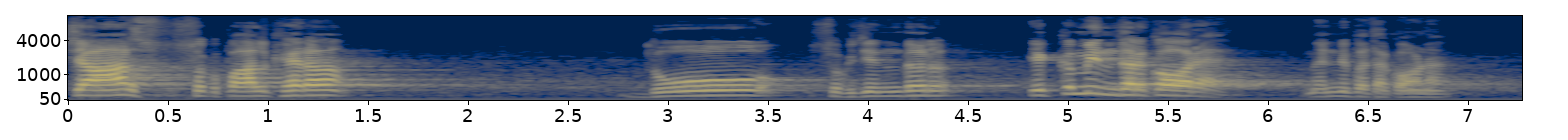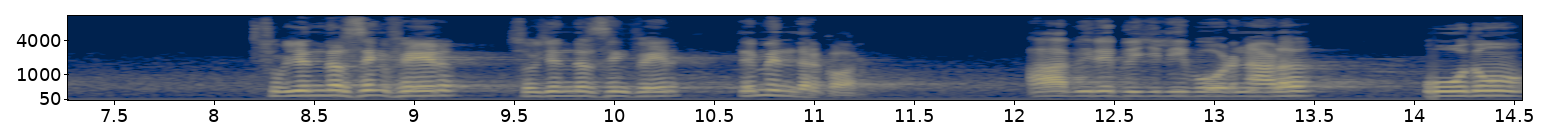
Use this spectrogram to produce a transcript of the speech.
ਚਾਰ ਸੁਖਪਾਲ ਖਹਿਰਾ, ਦੋ ਸੁਖਜਿੰਦਰ, ਇੱਕ ਮਹਿੰਦਰ ਕੌਰ ਹੈ। ਮੈਨੂੰ ਨਹੀਂ ਪਤਾ ਕੌਣ ਹੈ। ਸੁਖਜਿੰਦਰ ਸਿੰਘ ਫੇਰ, ਸੁਖਜਿੰਦਰ ਸਿੰਘ ਫੇਰ ਤੇ ਮਹਿੰਦਰ ਕੌਰ। ਆ ਵੀਰੇ ਬਿਜਲੀ ਬੋਰਡ ਨਾਲ ਉਦੋਂ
